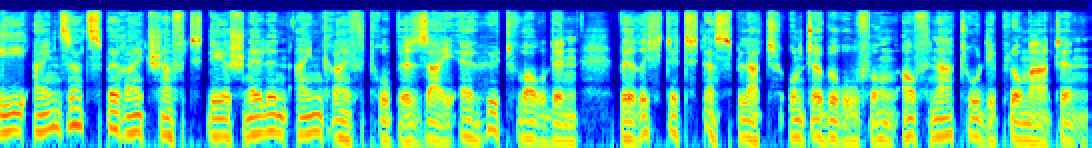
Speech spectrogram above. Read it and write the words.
Die Einsatzbereitschaft der schnellen Eingreiftruppe sei erhöht worden, berichtet das Blatt unter Berufung auf NATO-Diplomaten.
